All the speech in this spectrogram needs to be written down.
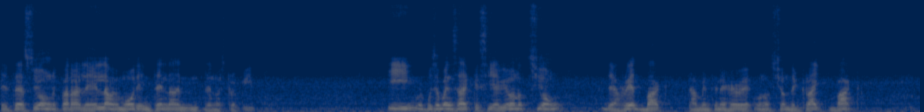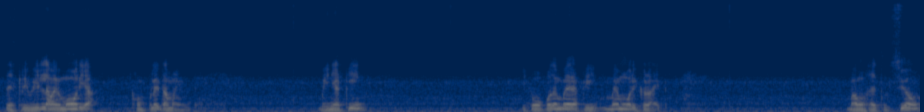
esta opción es para leer la memoria interna de nuestro equipo y me puse a pensar que si había una opción de read back también tiene que haber una opción de write back de escribir la memoria completamente. Vine aquí y como pueden ver aquí memory write vamos a esta opción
